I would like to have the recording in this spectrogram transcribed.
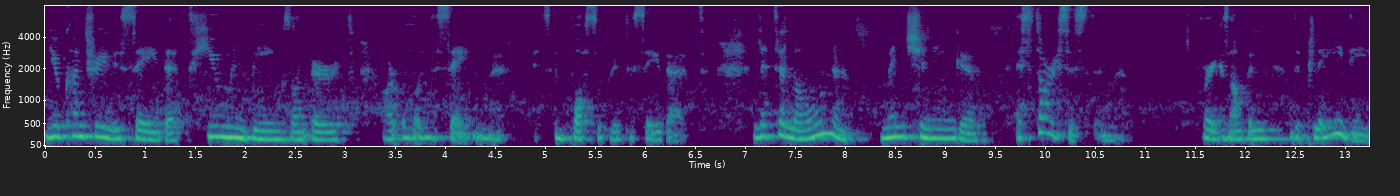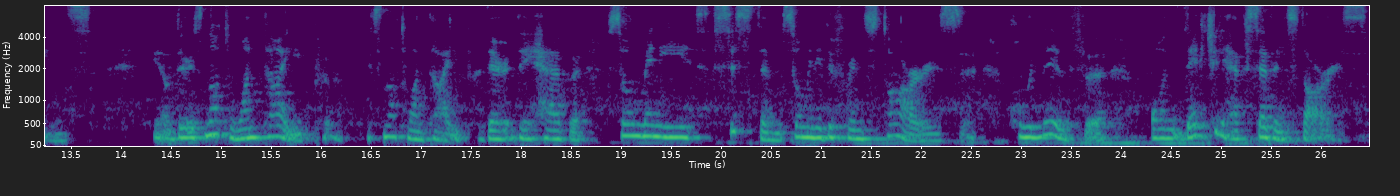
You can't really say that human beings on Earth are all the same. It's impossible to say that, let alone mentioning a star system. For example, the Pleiades. you know there is not one type it's not one type there they have so many systems so many different stars who live on they actually have seven stars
